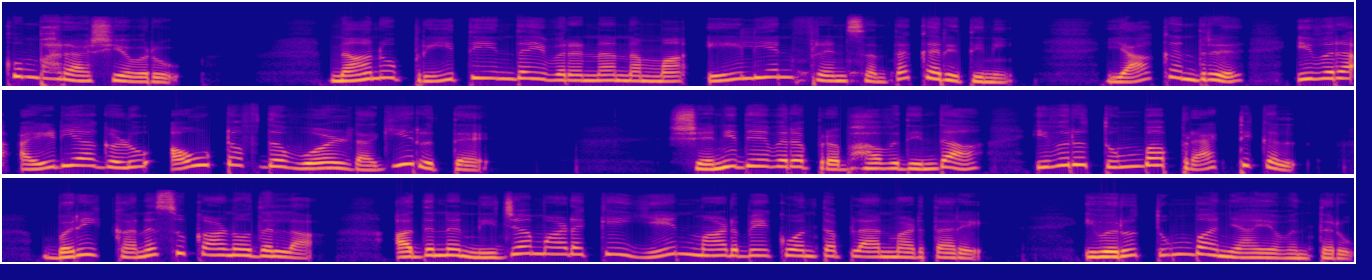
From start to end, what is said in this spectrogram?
ಕುಂಭರಾಶಿಯವರು. ನಾನು ಪ್ರೀತಿಯಿಂದ ಇವರನ್ನ ನಮ್ಮ ಏಲಿಯನ್ ಫ್ರೆಂಡ್ಸ್ ಅಂತ ಕರಿತೀನಿ. ಯಾಕಂದ್ರೆ ಇವರ ಐಡಿಯಾಗಳು ಔಟ್ ಆಫ್ ದ ವರ್ಲ್ಡ್ ಆಗಿ ಇರುತ್ತೆ. ಶನಿದೇವರ ಪ್ರಭಾವದಿಂದ ಇವರು ತುಂಬಾ ಪ್ರಾಕ್ಟಿಕಲ್. ಬರೀ ಕನಸು ಕಾಣೋದಲ್ಲ, ಅದನ್ನ ನಿಜ ಮಾಡಕ್ಕೆ ಏನ್ ಮಾಡಬೇಕು ಅಂತ ಪ್ಲಾನ್ ಮಾಡ್ತಾರೆ. ಇವರು ತುಂಬಾ ನ್ಯಾಯವಂತರು.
